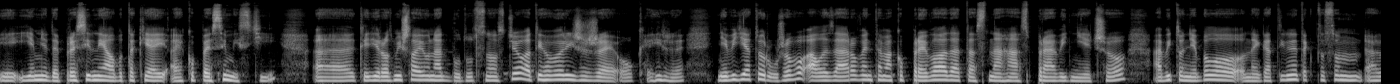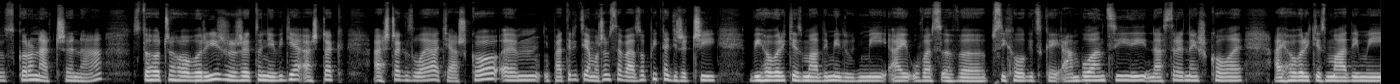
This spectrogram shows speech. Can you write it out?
jemne depresívni alebo takí aj, aj ako pesimisti. E, keď rozmýšľajú nad budúcnosťou a ty hovoríš, že OK, že nevidia to rúžovo, ale zároveň tam ako prevláda tá snaha spraviť niečo, aby to nebolo negatívne, tak to som e, skoro nadšená z toho, čo hovoríš, že to nevidia až tak, až tak zle a ťažko. Um, Patricia, môžem sa vás opýtať, že či vy hovoríte s mladými ľuďmi aj u vás v psychologickej ambulancii na strednej škole, aj hovoríte s mladými,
